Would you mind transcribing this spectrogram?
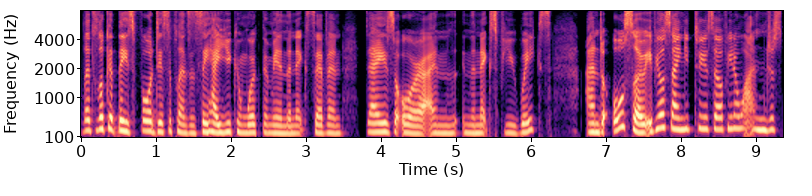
let's look at these four disciplines and see how you can work them in the next seven days or in, in the next few weeks. And also, if you're saying to yourself, you know what, I'm just,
